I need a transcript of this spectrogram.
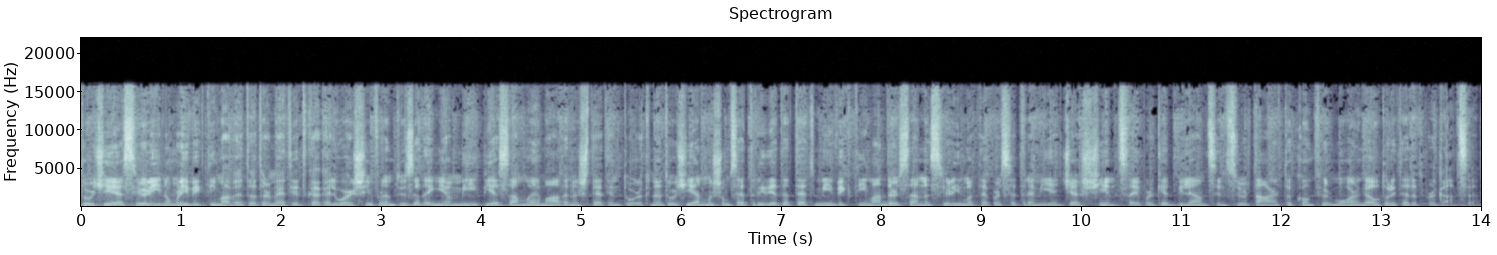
Turqi e Siri, numri i viktimave të tërmetit ka kaluar shifrën 41 mijë, pjesa më e madhe në shtetin turk. Në Turqi janë më shumë se 38 mijë viktima, ndërsa në Siri më tepër se 3600, sa i përket bilancit zyrtar të konfirmuar nga autoritetet përkatëse.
